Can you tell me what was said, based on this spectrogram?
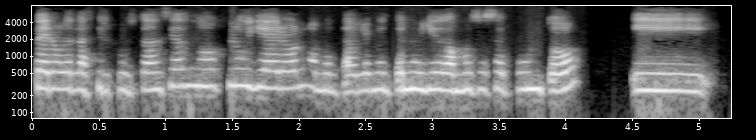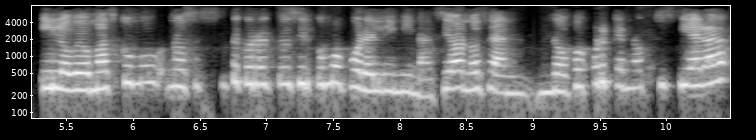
pero las circunstancias no fluyeron, lamentablemente no llegamos a ese punto y, y lo veo más como, no sé si es correcto decir como por eliminación, o sea, no fue porque no quisiera,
